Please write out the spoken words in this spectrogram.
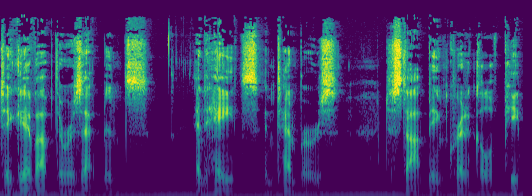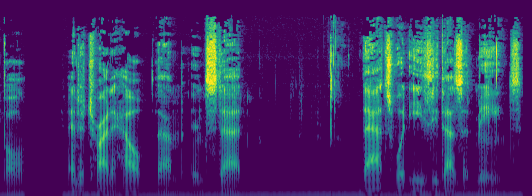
to give up the resentments and hates and tempers, to stop being critical of people, and to try to help them instead. That's what easy does it means.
